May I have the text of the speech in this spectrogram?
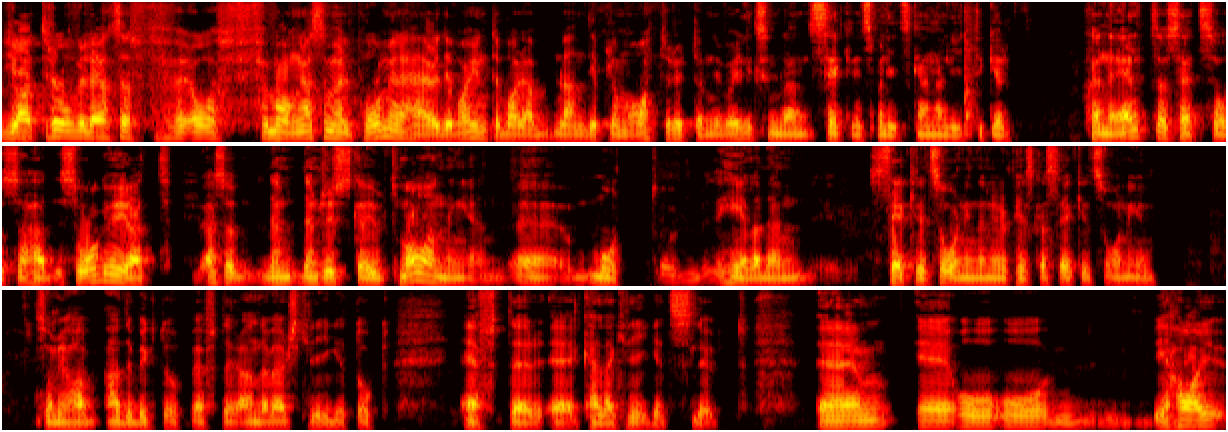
jag tror väl att för, för många som höll på med det här, och det var ju inte bara bland diplomater utan det var ju liksom bland säkerhetspolitiska analytiker. Generellt sett så, så hade, såg vi ju att alltså, den, den ryska utmaningen eh, mot hela den säkerhetsordningen, den europeiska säkerhetsordningen som jag hade byggt upp efter andra världskriget och efter eh, kalla krigets slut. Ehm, eh, och, och vi har ju,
